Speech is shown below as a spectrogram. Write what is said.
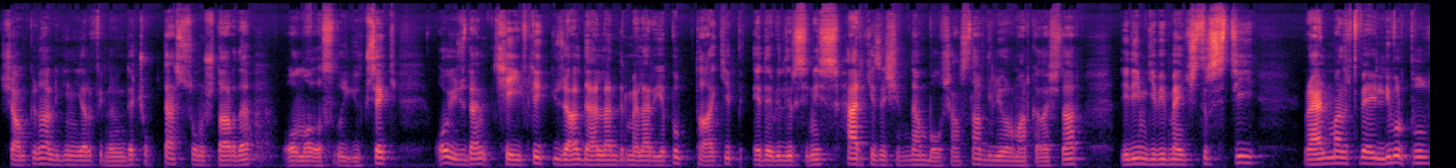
Şampiyonlar Ligi'nin yarı finalinde çok ters sonuçlar da olma olasılığı yüksek. O yüzden keyifli güzel değerlendirmeler yapıp takip edebilirsiniz. Herkese şimdiden bol şanslar diliyorum arkadaşlar. Dediğim gibi Manchester City, Real Madrid ve Liverpool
